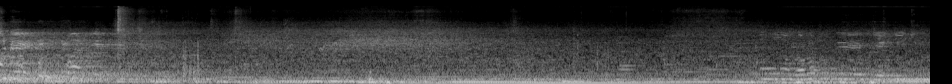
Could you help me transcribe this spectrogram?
힘이 네. 났거든요. 아, 예. 어, 여러분들 얘기 좀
